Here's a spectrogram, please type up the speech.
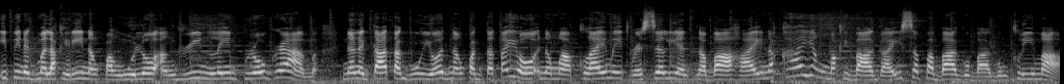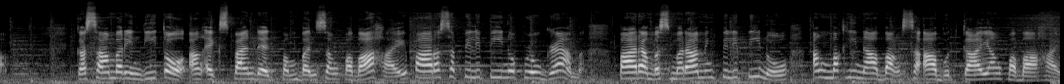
Ipinagmalaki rin ng Pangulo ang Green Lane Program na nagtataguyod ng pagtatayo ng mga climate resilient na bahay na kayang makibagay sa pabago-bagong klima. Kasama rin dito ang expanded pambansang pabahay para sa Pilipino program para mas maraming Pilipino ang makinabang sa abot kayang pabahay.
